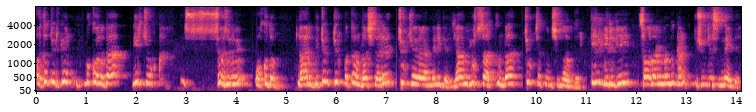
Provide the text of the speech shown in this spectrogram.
Atatürk'ün bu konuda birçok sözünü okudum. Yani bütün Türk vatandaşları Türkçe öğrenmelidir. Yani yurt hattında Türkçe konuşulmalıdır. Dil birliği sağlanmalıdır düşüncesindeydi.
